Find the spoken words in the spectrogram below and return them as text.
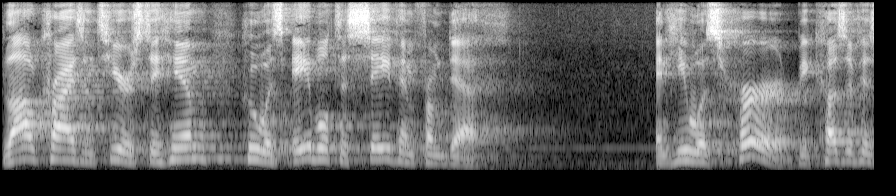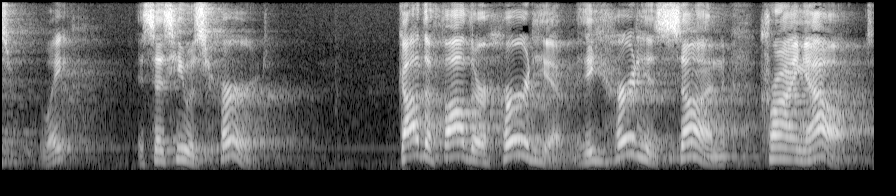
loud cries and tears to him who was able to save him from death. And he was heard because of his. Wait, it says he was heard. God the Father heard him. He heard his son crying out.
